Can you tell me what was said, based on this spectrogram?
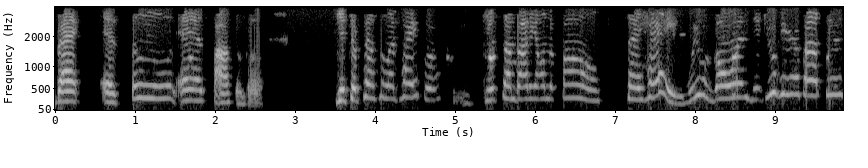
back as soon as possible. Get your pencil and paper. Get somebody on the phone. Say, hey, we were going. Did you hear about this?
